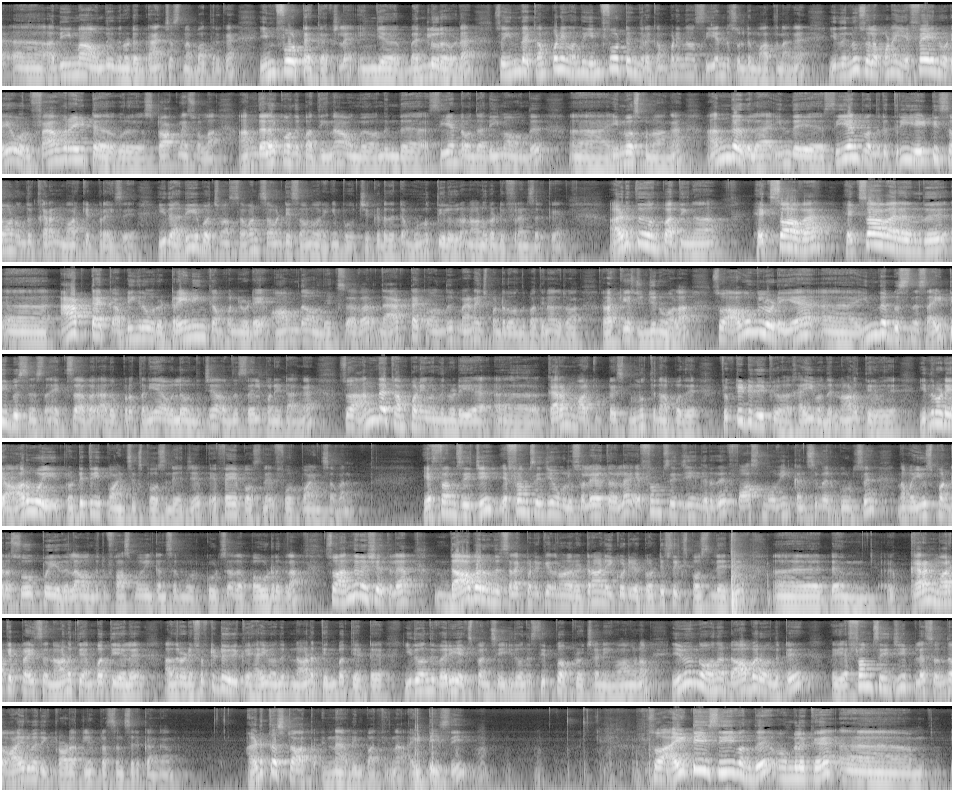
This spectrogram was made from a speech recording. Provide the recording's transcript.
அதிகமாக வந்து இதனுடைய பிரான்ச்சஸ் நான் பார்த்துருக்கேன். இன்ஃபோடெக் ஆக்சுவலாக இங்கே பெங்களூரை விட. ஸோ இந்த கம்பெனி வந்து இன்ஃபோட்டுங்கிற கம்பெனி தான் சிஎன் சொல்லிட்டு மாற்றினாங்க இது இன்னும் சொல்லப்போனால் எஃப்ஐனுடைய ஒரு ஃபேவரைட் ஒரு ஸ்டாக்னே சொல்லலாம். அந்த அளவுக்கு வந்து பார்த்தீங்கன்னா அவங்க வந்து இந்த சிஎன்ட்டை வந்து அதிகமாக வந்து இன்வெஸ்ட் பண்ணுவாங்க. அந்த இதில் இந்த சிஎன்ட் வந்துட்டு த்ரீ எயிட்டி செவன் வந்து கரண்ட் மார்க்கெட் ப்ரைஸு இது அதிகபட்சமாக செவன் செவன்ட்டி செவன் வரைக்கும் போச்சு. கிட்டத்தட்ட முந்நூற்றி எழுபது ரூபா நானூறு டிஃப்ரென்ஸ் இருக்கு. அடுத்தது வந்து பார்த்தீங்கன்னா ஹெக்ஸாவர் ஹெக்ஸாவர் வந்து ஆப்டெக் அப்படிங்கிற ஒரு ட்ரைனிங் கம்பெனியோடைய ஆம் தான் வந்து ஹெக்ஸாவர் இந்த ஆப்டெக் வந்து மேனேஜ் பண்ணுறது வந்து பார்த்தீங்கன்னா ராகேஷ் ஜுஞ்சுனுவாலா ஸோ அவங்களுடைய இந்த பிஸ்னஸ் ஐடி பிஸ்னஸ் தான் ஹெக்ஸாவர் அதுக்கப்புறம் தனியாக வெளில வந்துச்சு அதை வந்து சேல் பண்ணிட்டாங்க. ஸோ அந்த கம்பெனி வந்து என்னுடைய கரண்ட் மார்க்கெட் ப்ரைஸ் முந்நூற்றி நாற்பது ஃபிஃப்டி டூ ஹை வந்து நானூற்றி இருபது. இதனுடைய ROE twenty three point six percentage FI percentage four point seven FMCG FMCG உங்களுக்கு சொல்லவே தேவையில்ல. எஃப்எம்சிஜிங்கிறது ஃபாஸ்ட் மூவிங் கன்சூமர் கூட்ஸு நம்ம யூஸ் பண்ணுற சோப்பு இதெல்லாம் வந்துட்டு ஃபாஸ்ட் மூவிங் கன்சூமர் கூட்ஸ் அதை பவுடர் இதெல்லாம். ஸோ அந்த விஷயத்தில் டாபர் வந்து செலக்ட் பண்ணிருக்கு. இதனோட return on equity twenty six percentage current market price நானூற்றி ஐம்பத்தி ஏழு அதனுடைய ஃபிஃப்டி டூ வீக் ஹை வந்துட்டு நானூற்றி எண்பத்தி எட்டு. இது வந்து வெரி எக்ஸ்பென்சிவ் இது வந்து சிப் அப்ரோச்சில் நீங்கள் வாங்கணும். இவங்க வந்து டாபர் வந்துட்டு எஃப்எம்சிஜி ப்ளஸ் வந்து ஆயுர்வேதிக் ப்ராடக்ட்லையும் ப்ரெசன்ஸ் இருக்காங்க. அடுத்த ஸ்டாக் என்ன அப்படின்னு பார்த்தீங்கன்னா ஐடிசி ஸோ ஐடிசி வந்து உங்களுக்கு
